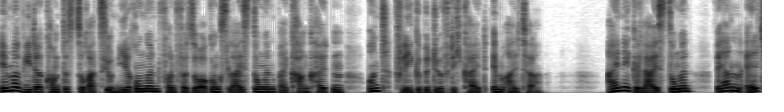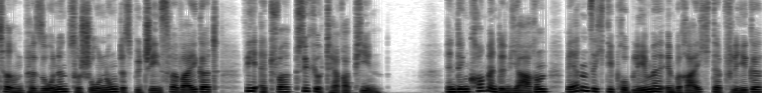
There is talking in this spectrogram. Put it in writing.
Immer wieder kommt es zu Rationierungen von Versorgungsleistungen bei Krankheiten und Pflegebedürftigkeit im Alter. Einige Leistungen werden älteren Personen zur Schonung des Budgets verweigert, wie etwa Psychotherapien. In den kommenden Jahren werden sich die Probleme im Bereich der Pflege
